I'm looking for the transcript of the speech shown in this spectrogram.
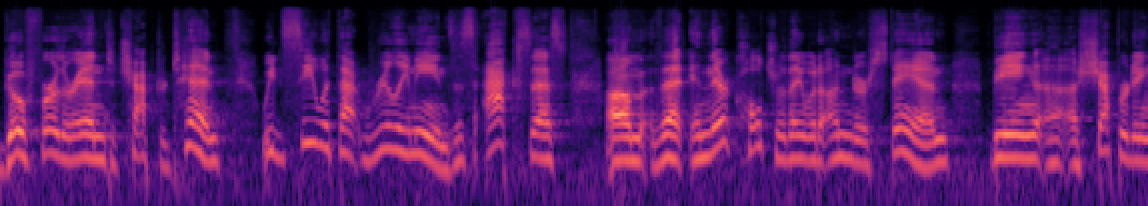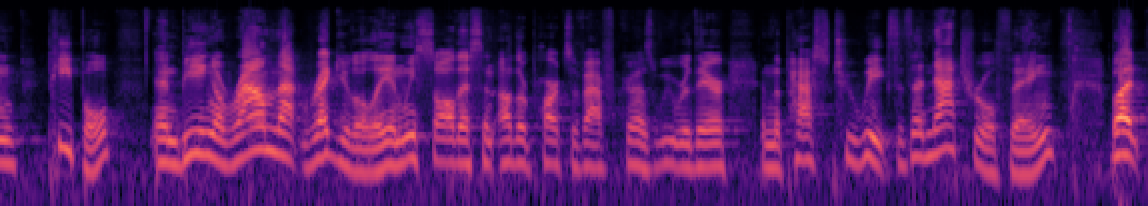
go further into chapter 10, we'd see what that really means. This access um, that in their culture they would understand being a, a shepherding people and being around that regularly, and we saw this in other parts of Africa as we were there in the past two weeks. It's a natural thing. But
